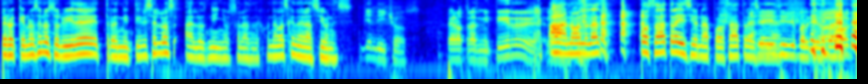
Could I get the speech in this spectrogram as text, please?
Pero que no se nos olvide transmitírselos a los niños, a las nuevas generaciones. Bien dichos. Pero transmitir... la- Ah, no, no, la posada tradicional, posada Sí, tradicional. sí, sí, porque Ok,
